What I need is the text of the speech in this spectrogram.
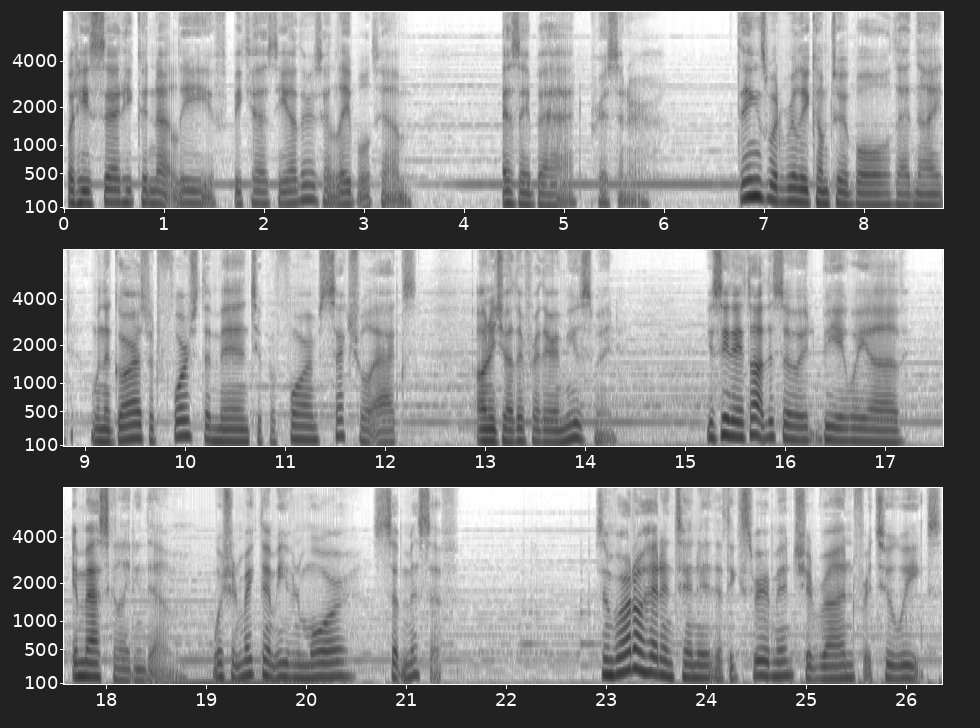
but he said he could not leave because the others had labeled him as a bad prisoner. Things would really come to a boil that night when the guards would force the men to perform sexual acts on each other for their amusement. You see, they thought this would be a way of emasculating them, which would make them even more submissive. Zimbardo had intended that the experiment should run for two weeks,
